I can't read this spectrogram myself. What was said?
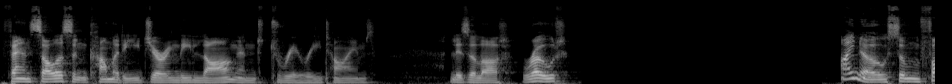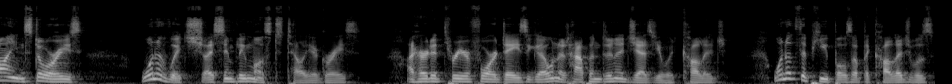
found solace in comedy during the long and dreary times. Lizelot wrote I know some fine stories, one of which I simply must tell your grace. I heard it three or four days ago, and it happened in a Jesuit college. One of the pupils at the college was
